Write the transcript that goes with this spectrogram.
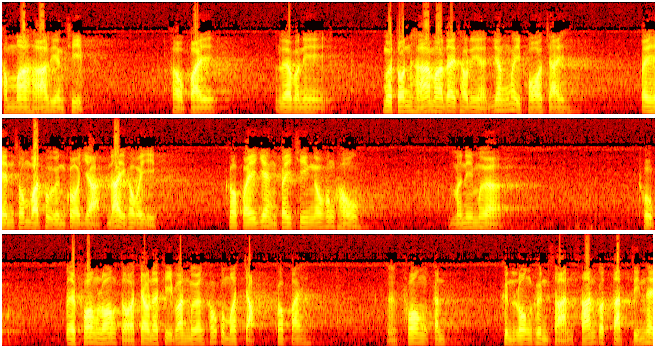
ทำมาหาเลี้ยงชีพ เข้าไปแล้ววันนี้เมื่อตนหามาได้เท่านี้ยังไม่พอใจ ไปเห็นสมบัติผู้อื่นก็อยากได้เข้าไปอีก ก็ไปแย่งไปชิงเอาของเขามันนี่เมื่อถูกไปฟ้องร้องต่อเจ้าหน้าที่บ้านเมืองเขาก็มาจับก็ไปฟ้องกัน ขึ้นลงขึ้นศาลศาลก็ตัดสินให้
